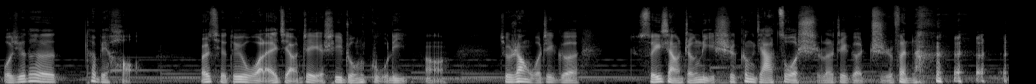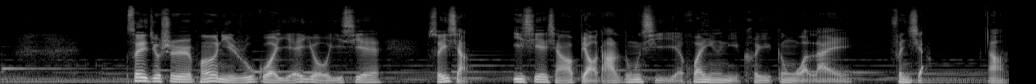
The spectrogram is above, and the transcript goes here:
我觉得特别好。而且对于我来讲，这也是一种鼓励啊，就让我这个随想整理师更加坐实了这个职分了。所以就是朋友，你如果也有一些随想、一些想要表达的东西，也欢迎你可以跟我来分享啊。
